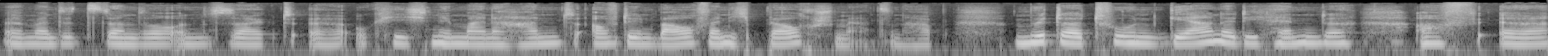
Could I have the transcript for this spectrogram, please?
äh, man sitzt dann so und sagt, äh, okay, ich nehme meine Hand auf den Bauch, wenn ich Bauchschmerzen habe. Mütter tun gerne die Hände auf äh,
